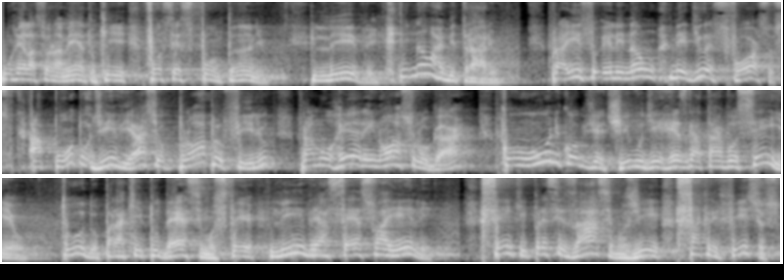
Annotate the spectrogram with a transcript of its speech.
Um relacionamento que fosse espontâneo, livre e não arbitrário. Para isso, ele não mediu esforços a ponto de enviar seu próprio filho para morrer em nosso lugar, com o único objetivo de resgatar você e eu. Tudo para que pudéssemos ter livre acesso a ele sem que precisássemos de sacrifícios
